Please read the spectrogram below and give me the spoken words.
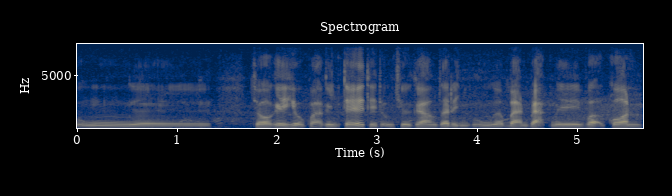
cũng ờ, cho cái hiệu quả kinh tế thì cũng chưa cao. Gia đình cũng ờ, bàn bạc với vợ con,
